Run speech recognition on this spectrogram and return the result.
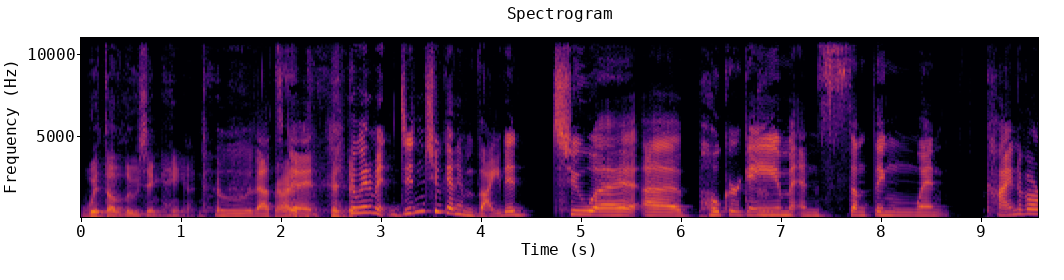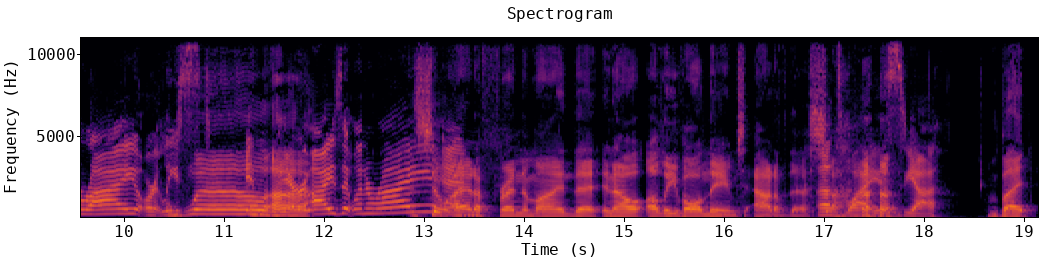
with a losing hand Ooh, that's Right? good. Hey, wait a minute. Didn't you get invited to a, a poker game and something went kind of awry, or at least well in their uh, eyes it went awry? so i had a friend of mine that and i'll i'll leave all names out of this That's wise. Yeah. But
